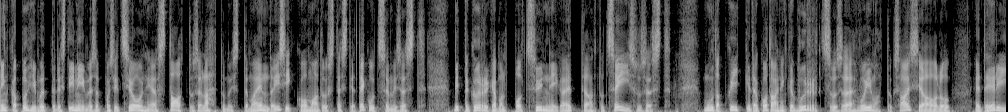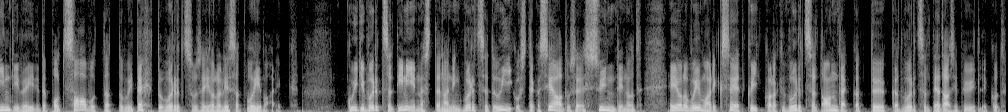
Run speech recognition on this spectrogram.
ning ka põhimõttelist inimese positsiooni ja staatuse lähtumist tema enda isikuomadustest ja tegutsemisest, mitte kõrgemalt poolt sünniga ette antud seisusest, muudab kõikide kodanike võrdsuse võimatuks asjaolu, et eri indiviidide poolt saavutatu või tehtu võrdsus ei ole lihtsalt võimalik kuigi võrdselt inimestena ning võrdsete õigustega seaduse ees sündinud, ei ole võimalik see, et kõik oleks võrdselt andekad, töökad, võrdselt edasipüüdlikud.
